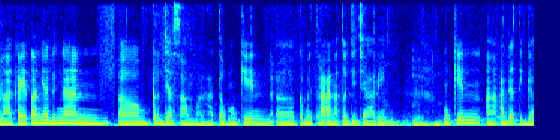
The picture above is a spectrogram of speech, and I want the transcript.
Nah kaitannya dengan em, kerjasama atau mungkin eh, kemitraan atau jejaring, mungkin eh, ada tiga,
